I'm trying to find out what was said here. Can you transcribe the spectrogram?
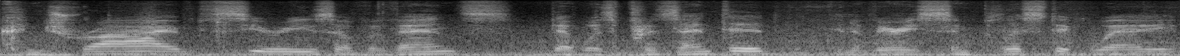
contrived series of events that was presented in a very simplistic way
